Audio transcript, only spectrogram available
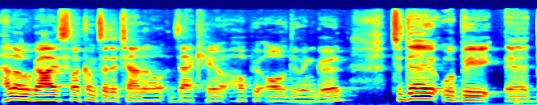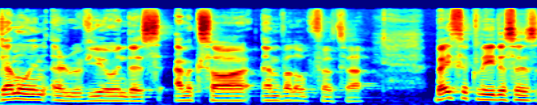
Hello guys, welcome to the channel. Zach here, hope you're all doing good. Today we'll be uh, demoing and reviewing this MXR envelope filter. Basically this is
